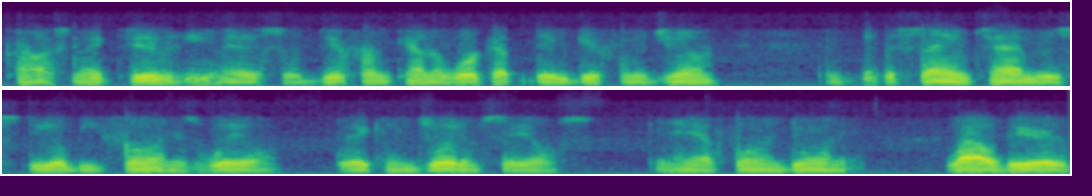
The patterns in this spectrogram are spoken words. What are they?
constant activity and it's a different kind of workout that they would get from the gym. And at the same time, it'll still be fun as well. They can enjoy themselves and have fun doing it while they're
